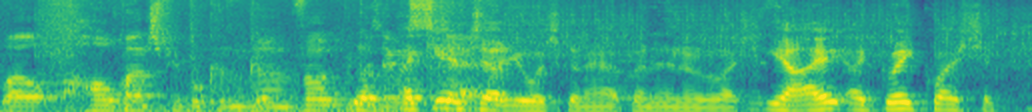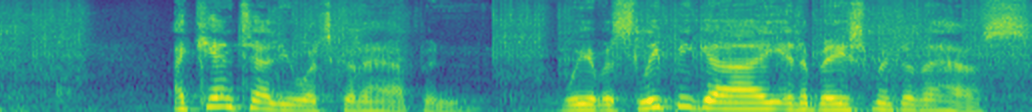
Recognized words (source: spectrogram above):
well, a whole bunch of people couldn't go and vote because Look, they were I scared. can't tell you what's going to happen in an election. Yeah, I, a great question. I can't tell you what's going to happen. We have a sleepy guy in a basement of a house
